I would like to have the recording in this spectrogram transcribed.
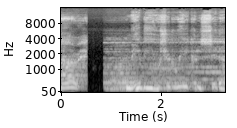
All right. Maybe you should reconsider.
